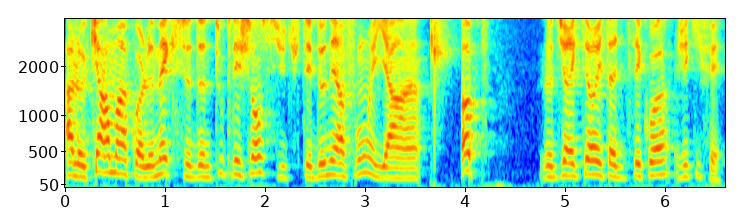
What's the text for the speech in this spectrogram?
Ah, le karma, quoi. Le mec se donne toutes les chances. Tu t'es donné à fond et il y a un. Hop Le directeur, il t'a dit, tu sais quoi J'ai kiffé.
